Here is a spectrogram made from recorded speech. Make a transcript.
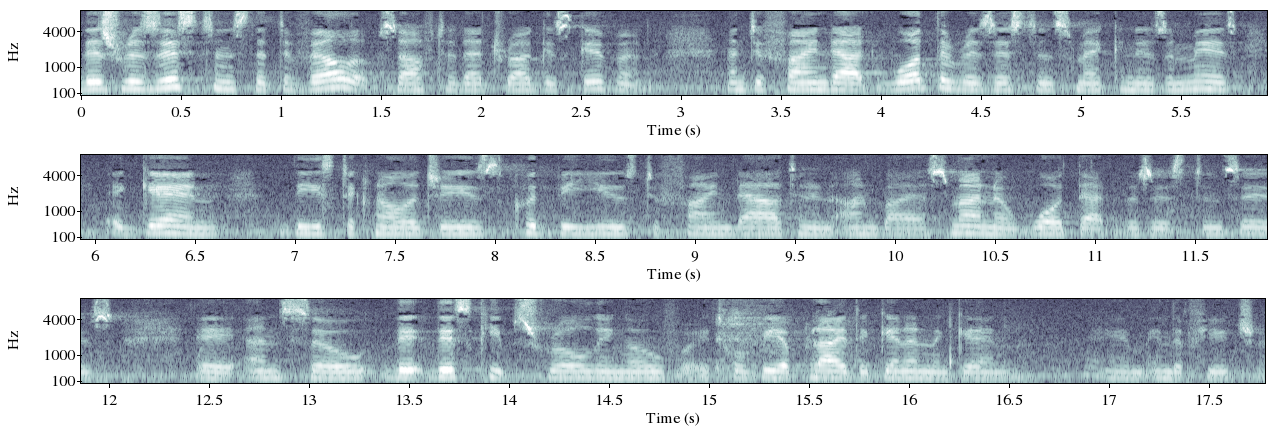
There's resistance that develops after that drug is given. And to find out what the resistance mechanism is, again, these technologies could be used to find out in an unbiased manner what that resistance is. Uh, and so th- this keeps rolling over. It will be applied again and again um, in the future.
